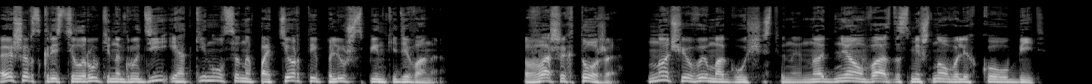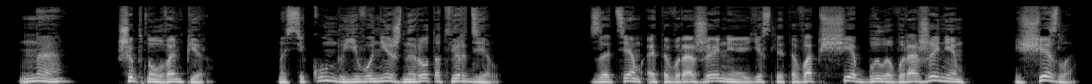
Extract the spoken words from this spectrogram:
Эшер скрестил руки на груди и откинулся на потертый плюш спинки дивана. «В ваших тоже», Ночью вы могущественны, но днем вас до смешного легко убить». «Да», — шепнул вампир. На секунду его нежный рот отвердел. Затем это выражение, если это вообще было выражением, исчезло,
